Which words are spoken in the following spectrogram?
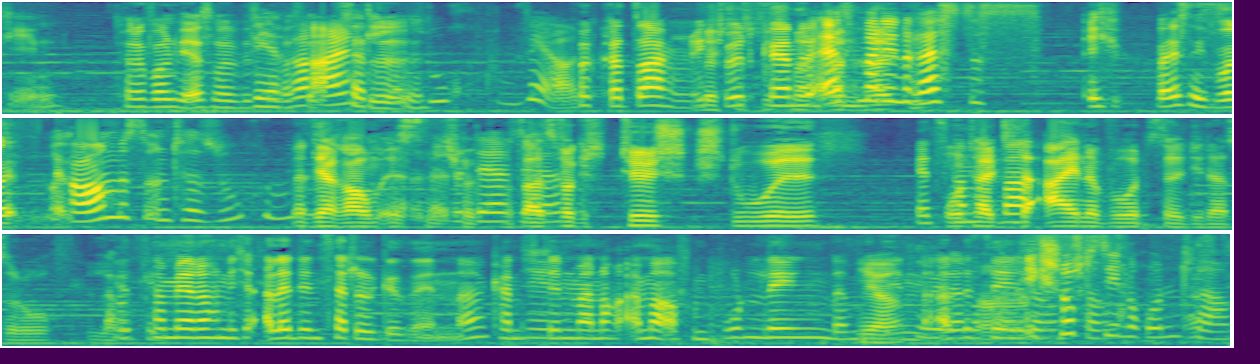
gehen? Oder wollen wir erstmal wissen, Wäre was der ein Zettel... Versuch ich wert. wollte gerade sagen, ich würde gerne. mal Erstmal den? Rest des Ich weiß nicht, woll, Raumes untersuchen. Der Raum ist nicht Der- wirklich. der- also wirklich Tisch, Stuhl Jetzt, und haben, halt wir diese eine Wurzel, die da so lang jetzt geht. haben ja noch nicht alle den Zettel gesehen, ne? Kann ich Nee. den mal noch einmal auf den Boden legen, damit Ja. ihn alle sehen? Ich schubse ihn runter.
